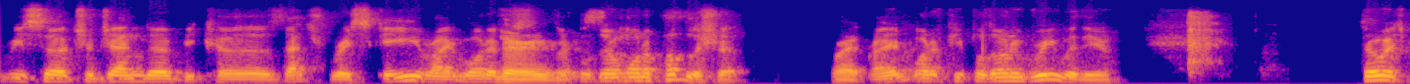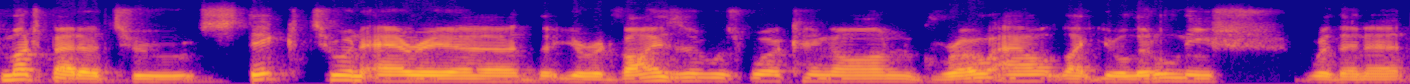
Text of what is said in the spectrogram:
research agenda because that's risky, right? What if Very people risky. don't want to publish it? Right. Right. What if people don't agree with you? So it's much better to stick to an area that your advisor was working on, grow out like your little niche within it,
